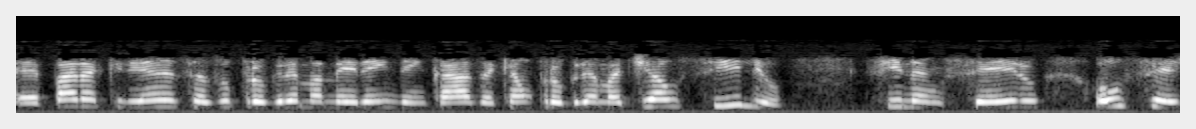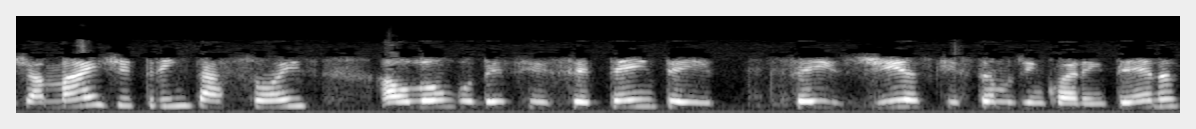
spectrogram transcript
é, para crianças, o programa Merenda em Casa, que é um programa de auxílio financeiro, ou seja, mais de 30 ações ao longo desses 76 dias que estamos em quarentena,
